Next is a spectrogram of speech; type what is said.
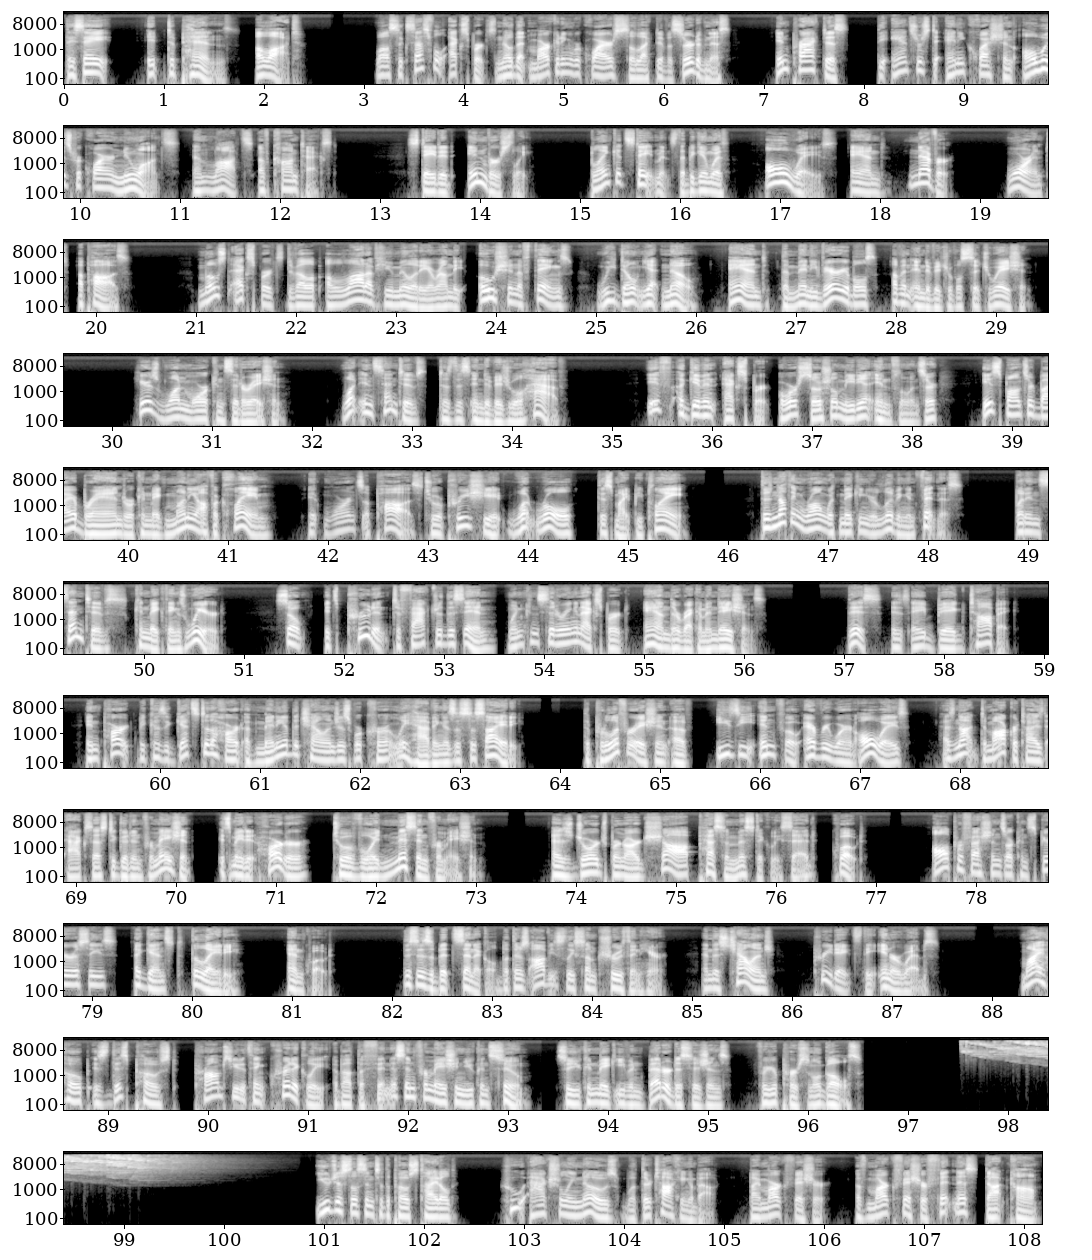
They say it depends a lot. While successful experts know that marketing requires selective assertiveness, in practice, the answers to any question always require nuance and lots of context. Stated inversely, blanket statements that begin with always and never warrant a pause. Most experts develop a lot of humility around the ocean of things we don't yet know and the many variables of an individual situation. Here's one more consideration. What incentives does this individual have? If a given expert or social media influencer is sponsored by a brand or can make money off a claim, it warrants a pause to appreciate what role this might be playing. There's nothing wrong with making your living in fitness, but incentives can make things weird. So it's prudent to factor this in when considering an expert and their recommendations. This is a big topic. in part because it gets to the heart of many of the challenges we're currently having as a society. The proliferation of easy info everywhere and always has not democratized access to good information. It's made it harder to avoid misinformation. As George Bernard Shaw pessimistically said, quote, all professions are conspiracies against the lady, end quote. This is a bit cynical, but there's obviously some truth in here, and this challenge predates the interwebs. My hope is this post prompts you to think critically about the fitness information you consume so you can make even better decisions for your personal goals. You just listened to the post titled, Who Actually Knows What They're Talking About by Mark Fisher of markfisherfitness.com.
